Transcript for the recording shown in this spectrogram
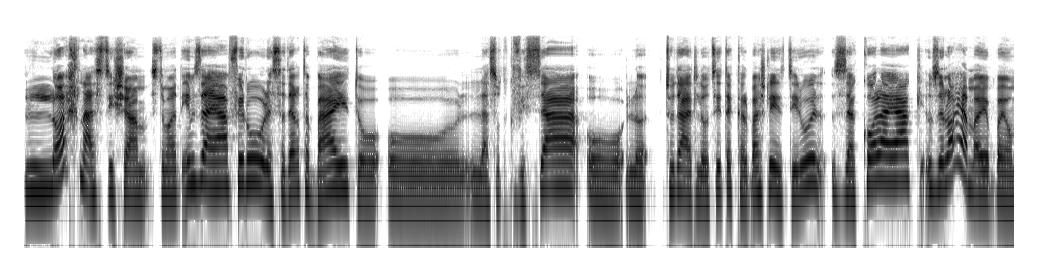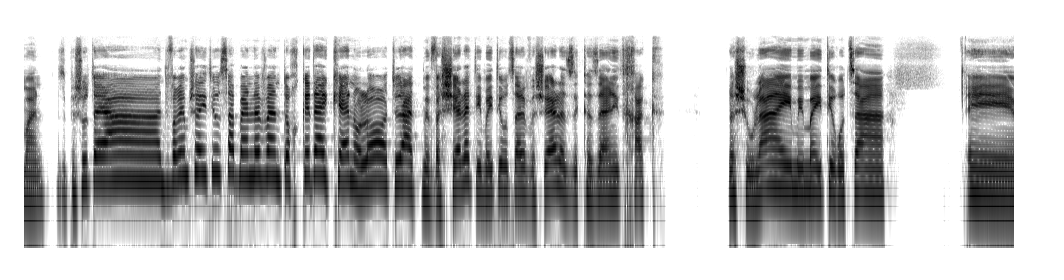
ולא הכנסתי שם, זאת אומרת, אם זה היה אפילו לסדר את הבית, או, או לעשות כביסה, או, לא, את יודעת, להוציא את הכלבה שלי לצילוי, זה הכל היה, כאילו, זה לא היה ביומן, זה פשוט היה דברים שהייתי עושה בין לבין, תוך כדי, כן או לא, את יודעת, מבשלת, אם הייתי רוצה לבשל, אז זה כזה היה נדחק לשוליים, אם הייתי רוצה אה,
